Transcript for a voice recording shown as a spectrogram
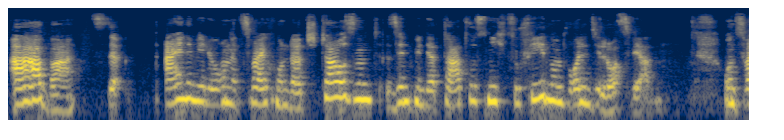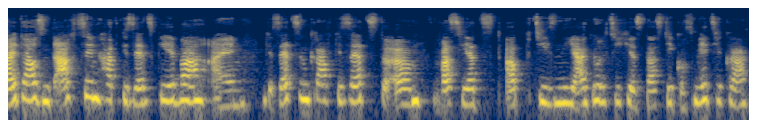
Aber 1.200.000 sind mit der Tattoos nicht zufrieden und wollen sie loswerden. Und 2018 hat Gesetzgeber ein Gesetz in Kraft gesetzt, äh, was jetzt ab diesem Jahr gültig ist, dass die Kosmetiker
